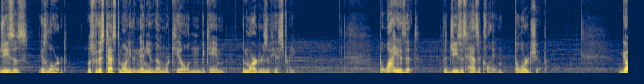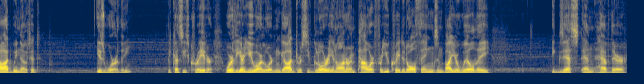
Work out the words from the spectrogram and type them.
Jesus is Lord. It was for this testimony that many of them were killed and became the martyrs of history. But why is it that Jesus has a claim to lordship? God, we noted, is worthy because he's creator. Worthy are you, our Lord and God, to receive glory and honor and power, for you created all things, and by your will they exist and have their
